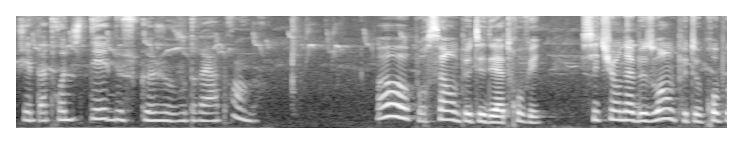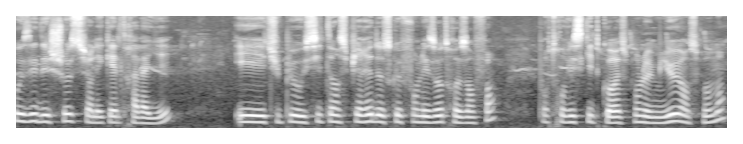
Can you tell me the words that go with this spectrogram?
j'ai pas trop d'idées de ce que je voudrais apprendre. Oh, pour ça, on peut t'aider à trouver. Si tu en as besoin, on peut te proposer des choses sur lesquelles travailler. Et tu peux aussi t'inspirer de ce que font les autres enfants pour trouver ce qui te correspond le mieux en ce moment.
